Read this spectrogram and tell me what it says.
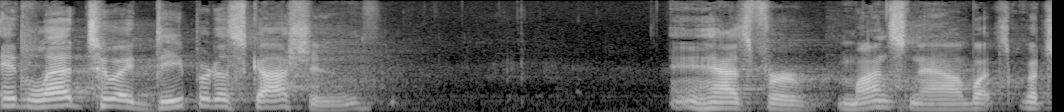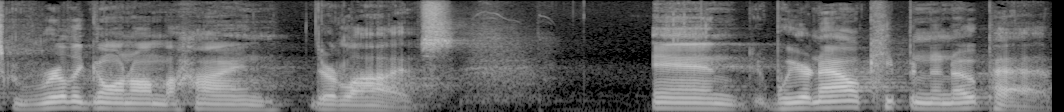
it led to a deeper discussion. It has for months now what's, what's really going on behind their lives. And we are now keeping a notepad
